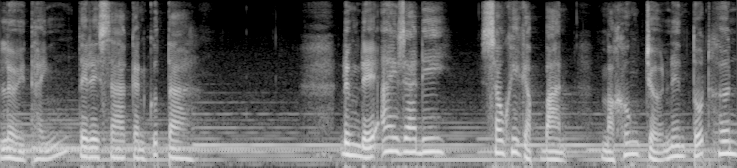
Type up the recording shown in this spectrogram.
Lời Thánh Teresa Calcutta Đừng để ai ra đi sau khi gặp bạn mà không trở nên tốt hơn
